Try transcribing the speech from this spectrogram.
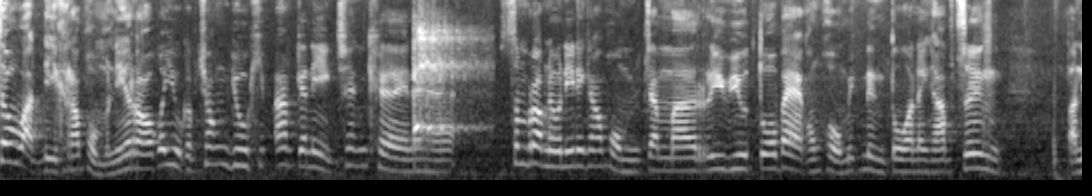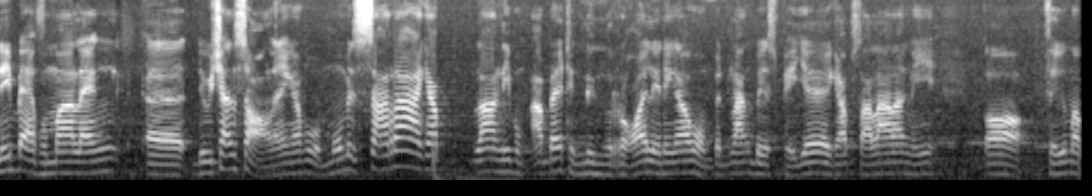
สวัสดีครับผมวันนี้เราก็อยู่กับช่อง You Keep Up กันอีกเช่นเคยนะฮะสำหรับในวันนี้นะครับผมจะมารีวิวตัวแบกของผมอีกหนึ่งตัวนะครับ ซึ่งตอนนี้แบกผมมาแรงเอ่อดิวิชั่น2แล้วนะครับผมโมเมนต์ซาร่าครับร่างนี้ผมอัพได้ถึง 100 เลยนะครับผมเป็นร่างเบสเพเยอร์ครับซาร่าร่างนี้ ก็ซื้อมา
